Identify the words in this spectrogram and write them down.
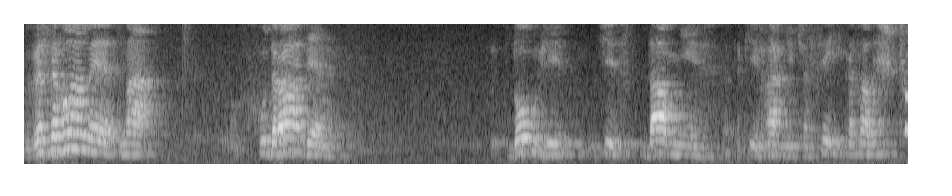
визивали на худради довгі ті давні такі гарні часи і казали, що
